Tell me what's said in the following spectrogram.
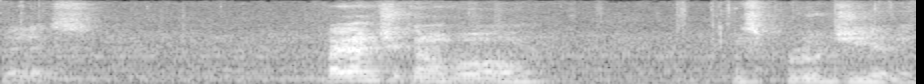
Beleza. Vai garantir que eu não vou explodir ali.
